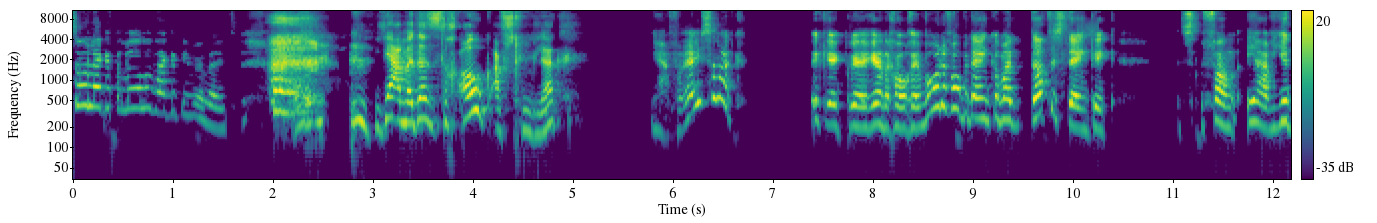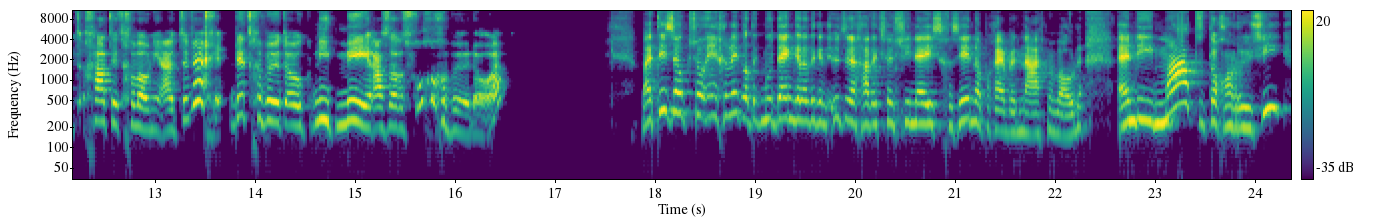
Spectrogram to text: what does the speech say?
zo lekker te lullen dat ik het niet meer weet. Ja, maar dat is toch ook afschuwelijk? Ja, vreselijk. Ik, ik kan er gewoon geen woorden voor bedenken, maar dat is denk ik van, ja, je gaat dit gewoon niet uit de weg. Dit gebeurt ook niet meer als dat het vroeger gebeurde hoor. Maar het is ook zo ingewikkeld. Ik moet denken dat ik in Utrecht had ik zo'n Chinees gezin op een gegeven moment naast me wonen. En die maakte toch een ruzie.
